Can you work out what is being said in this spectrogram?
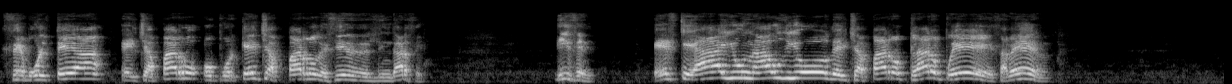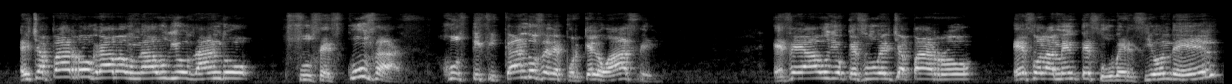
se voltea el chaparro o por qué el chaparro decide deslindarse? Dicen, es que hay un audio del chaparro, claro pues, a ver. El chaparro graba un audio dando sus excusas, justificándose de por qué lo hace. Ese audio que sube el chaparro es solamente su versión de él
